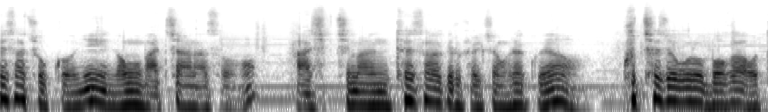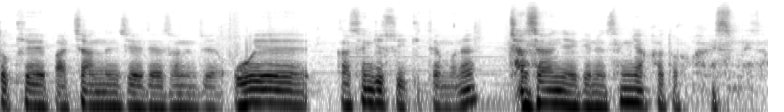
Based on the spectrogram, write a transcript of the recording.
회사 조건이 너무 맞지 않아서 아쉽지만 퇴사하기로 결정을 했고요. 구체적으로 뭐가 어떻게 맞지 않는지에 대해서는 이제 오해가 생길 수 있기 때문에 자세한 얘기는 생략하도록 하겠습니다.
